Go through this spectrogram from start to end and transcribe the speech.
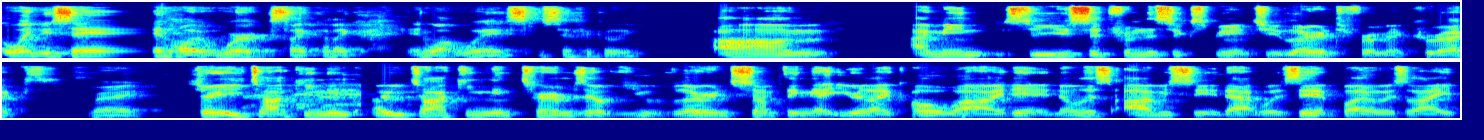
when you say how it works like like in what way specifically um i mean so you said from this experience you learned from it correct right so are you talking in, are you talking in terms of you've learned something that you're like oh wow i didn't know this obviously that was it but it was like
